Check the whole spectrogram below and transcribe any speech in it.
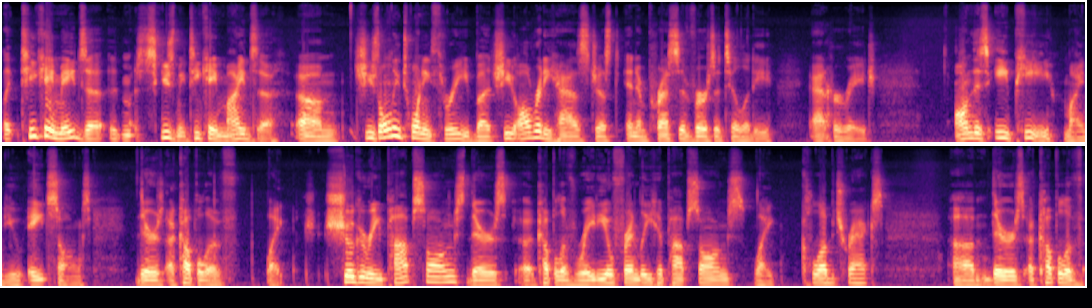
like Tkay Maidza, excuse me, Tkay Maidza. Um, she's only twenty three, but she already has just an impressive versatility at her age. On this EP, mind you, eight songs. There's a couple of like sugary pop songs. There's a couple of radio friendly hip hop songs like club tracks. Um, there's a couple of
